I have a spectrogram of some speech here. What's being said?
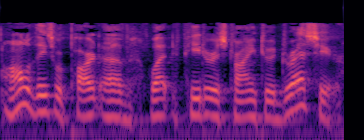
all of these were part of what Peter is trying to address here.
